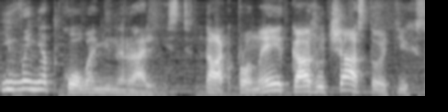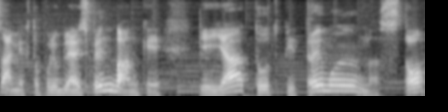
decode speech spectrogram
І виняткова мінеральність. Так, про неї кажуть часто ті самі, хто полюбляють спрінбанки. І я тут підтримую на 100%.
